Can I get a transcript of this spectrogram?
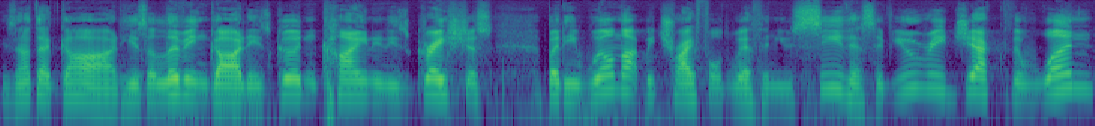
He's not that God. He's a living God. He's good and kind and he's gracious, but he will not be trifled with. And you see this. If you reject the one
